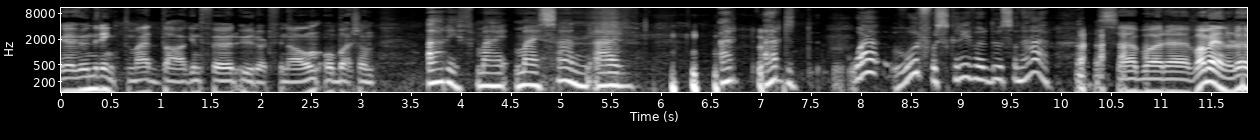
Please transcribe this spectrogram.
Okay, Hun ringte meg dagen før Urørt-finalen og bare sånn Arif, my, my son, er, er, er Hvorfor skriver du sånn her? Så jeg bare Hva mener du?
